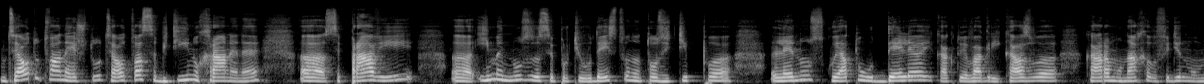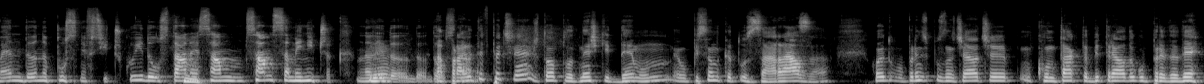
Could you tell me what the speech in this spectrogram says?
Но цялото това нещо, цялото това събитийно хранене се прави именно за да се противодейства на този тип леност, която отделя и както Евагри казва, кара монаха в един момент да напусне всичко и да остане сам, сам саменичък. Нали, да, да, да а правите впечатление, че този пладнешки демон е описан като зараза, който по принцип означава, че контакта би трябвало да го предаде.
